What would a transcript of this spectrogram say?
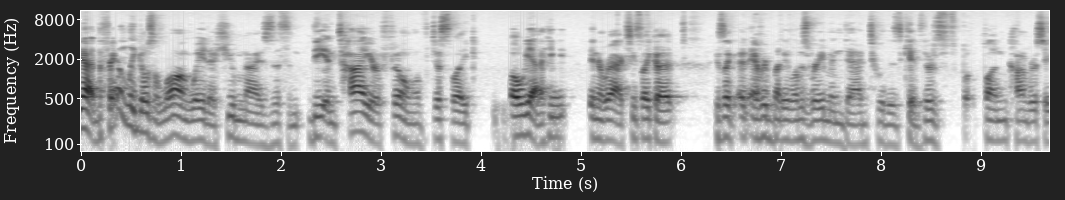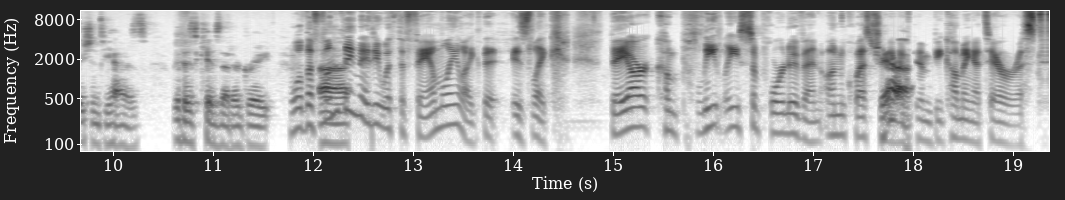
Yeah, the family goes a long way to humanize this the entire film of just like, oh yeah, he interacts. He's like a he's like an everybody loves Raymond dad to his kids. There's f- fun conversations he has with his kids that are great. Well, the fun Uh, thing they do with the family, like that, is like they are completely supportive and unquestioning Yeah. of him becoming a terrorist.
